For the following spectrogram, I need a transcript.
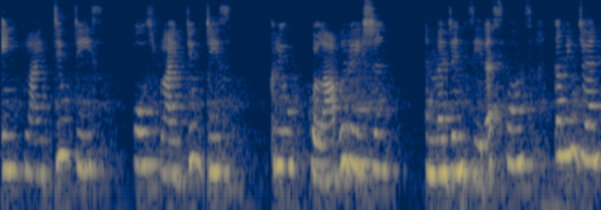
in-flight duties, post-flight duties, crew collaboration, emergency response, coming to an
